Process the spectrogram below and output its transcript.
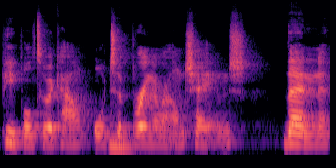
people to account or to bring around change then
